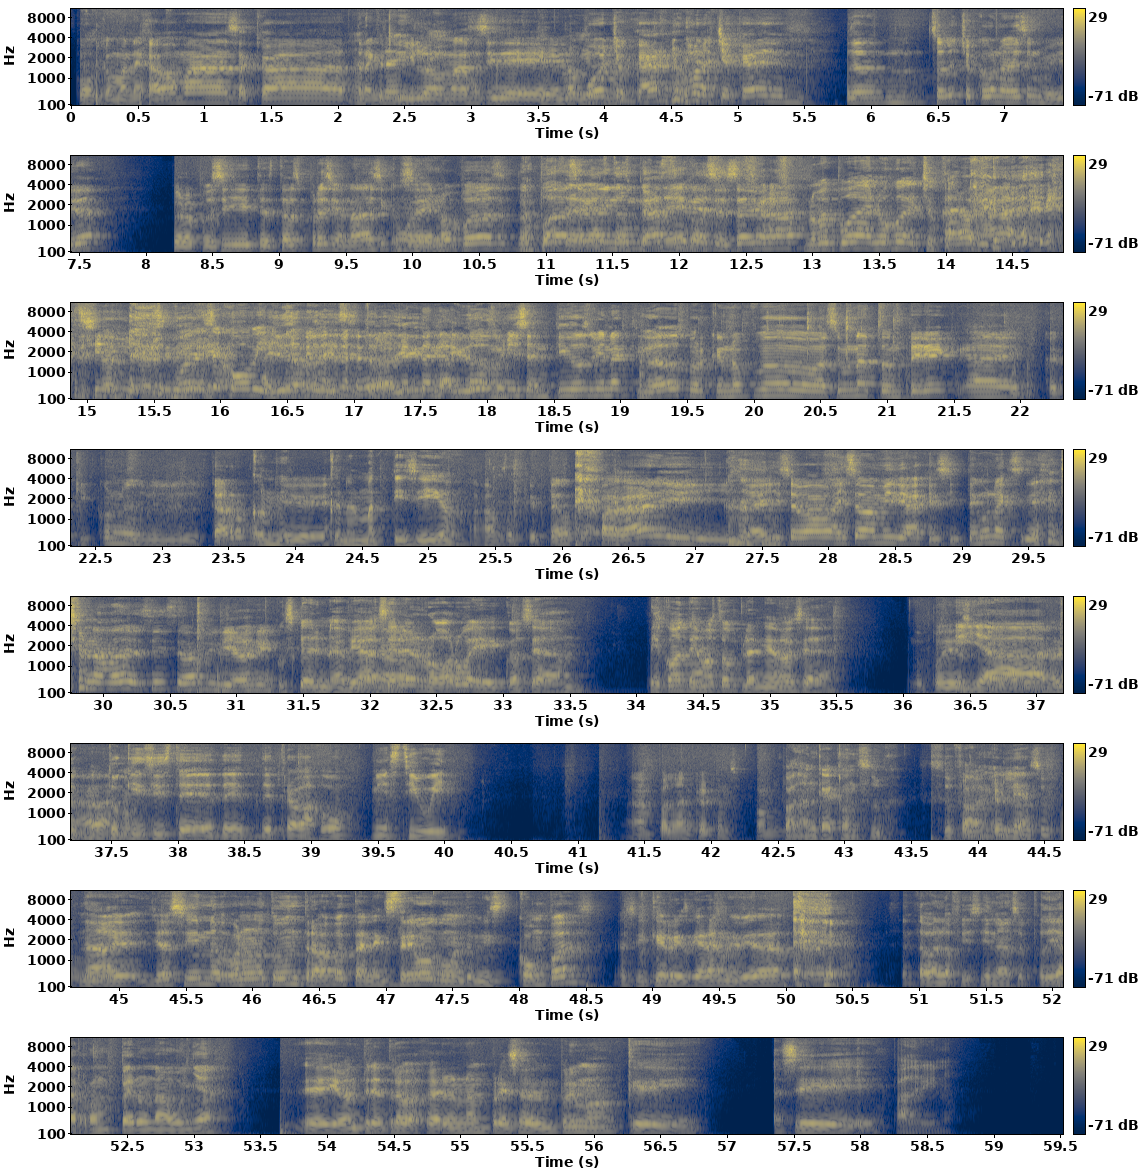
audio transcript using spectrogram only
como que manejaba más acá tranquilo, tranqui. más así de no, puedo chocar, no puedo chocar, en- o sea, solo chocado una vez en mi vida Pero pues sí, te estás presionado así como Sí. de no puedo, no No puedo hacer ningún gasto innecesario. Ajá. No me puedo dar el ojo de chocar ahorita. Ah, sí, de ese hobby. Ayúdame, Tengo que tener todos mis sentidos bien activados porque no puedo hacer una tontería eh, aquí con el carro Con, mi- porque, con el maticillo. ajá, porque tengo que pagar y, y ahí se va ahí se va mi viaje. Si tengo un accidente, la madre sí se va mi viaje. Pues que había Bueno. hacer error, güey. O sea, ya cuando teníamos todo planeado, o sea, No podías Y ya, ¿tú, nada. tú qué hiciste de, de trabajo, mi Stewie? Ah, palanca con su familia. Palanca con su, su Palanca familia. con su familia. no, yo, yo sí, no, bueno, no tuve un trabajo tan extremo como el de mis compas, así que arriesgara mi vida. Pero, Sentaba en la oficina, se podía romper una uña. eh, yo entré a trabajar en una empresa de un primo que hace, Padrino.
